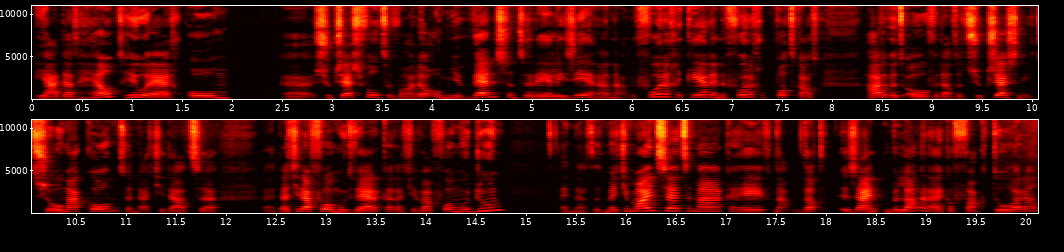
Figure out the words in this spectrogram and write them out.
Ja, dat helpt heel erg om eh, succesvol te worden, om je wensen te realiseren. Nou, de vorige keer in de vorige podcast hadden we het over dat het succes niet zomaar komt en dat je, dat, eh, dat je daarvoor moet werken, dat je wat voor moet doen. En dat het met je mindset te maken heeft. Nou, dat zijn belangrijke factoren.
